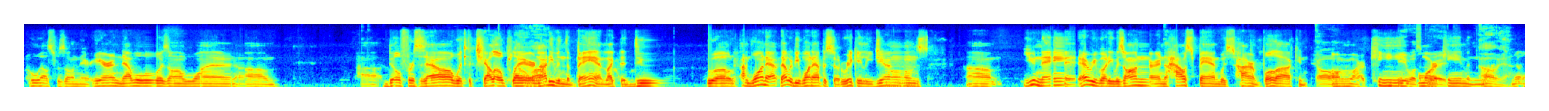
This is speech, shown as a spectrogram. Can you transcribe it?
who else was on there? Aaron Neville was on one. Um, uh, Bill Frisell with the cello player, oh, wow. not even the band, like the duo. On one that would be one episode. Rickie Lee Jones, um, you name it. Everybody was on there, and the house band was Hiram Bullock and oh, Omar Hakim, Omar Hakim, and oh yeah,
